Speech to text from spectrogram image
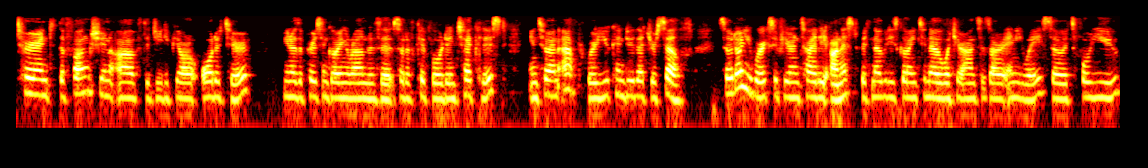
turned the function of the GDPR auditor, you know, the person going around with a sort of clipboard and checklist, into an app where you can do that yourself. So it only works if you're entirely honest, but nobody's going to know what your answers are anyway. So it's for you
